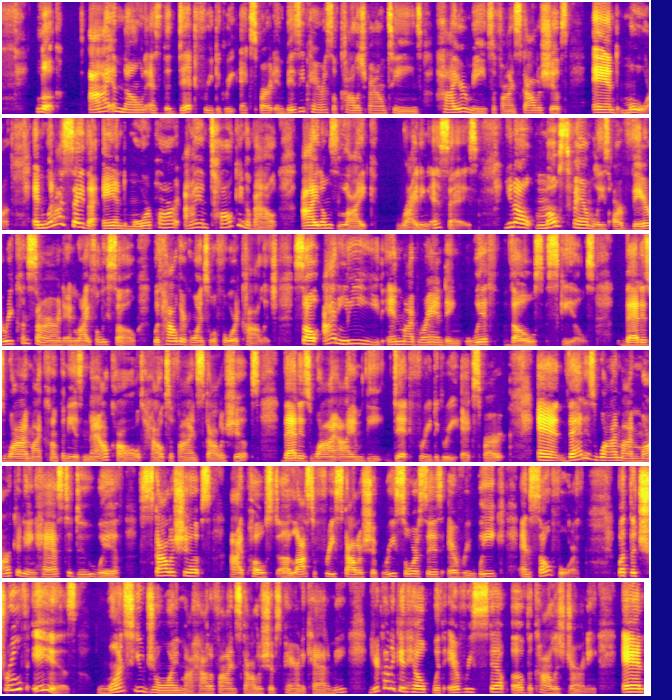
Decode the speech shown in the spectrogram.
Look, I am known as the debt free degree expert, and busy parents of college bound teens hire me to find scholarships and more. And when I say the and more part, I am talking about items like writing essays. You know, most families are very concerned, and rightfully so, with how they're going to afford college. So I lead in my branding with those skills. That is why my company is now called How to Find Scholarships. That is why I am the debt free degree expert. And that is why my marketing has to do with scholarships I post uh, lots of free scholarship resources every week and so forth. But the truth is, once you join my How to Find Scholarships Parent Academy, you're going to get help with every step of the college journey. And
